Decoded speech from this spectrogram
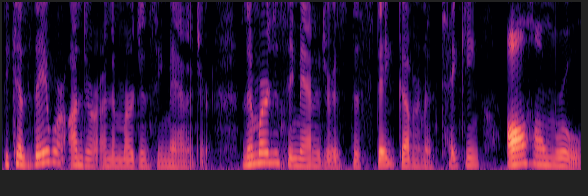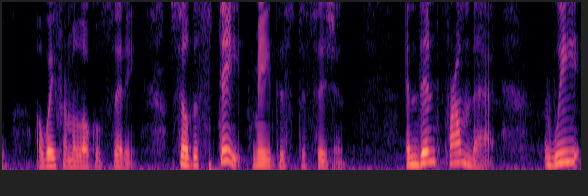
Because they were under an emergency manager. An emergency manager is the state government taking all home rule away from a local city. So the state made this decision. And then from that, we,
